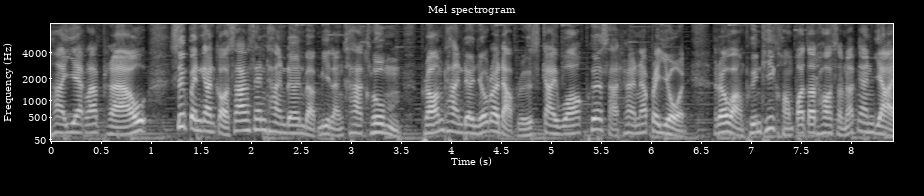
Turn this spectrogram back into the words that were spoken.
ห้าแยกลาดพร้าวซึ่งเป็นการก่อสร้างเส้นทางเดินแบบมีหลังคาคลุม พร้อมทางเดินยกระดับหรือ Skywalk เพื่อสาธารณประโยชน์ ระหว่างพื้นที่ของปตทสำนักงานใหญ่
